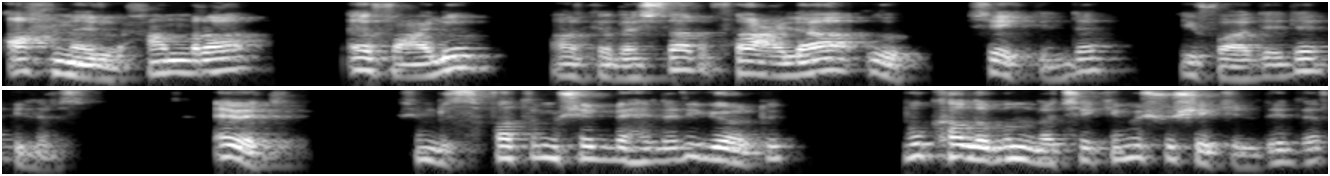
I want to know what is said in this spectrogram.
Ahmeru hamra efalu arkadaşlar fa'la'u şeklinde ifade edebiliriz. Evet. Şimdi sıfatı müşebbeheleri gördük. Bu kalıbın da çekimi şu şekildedir.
